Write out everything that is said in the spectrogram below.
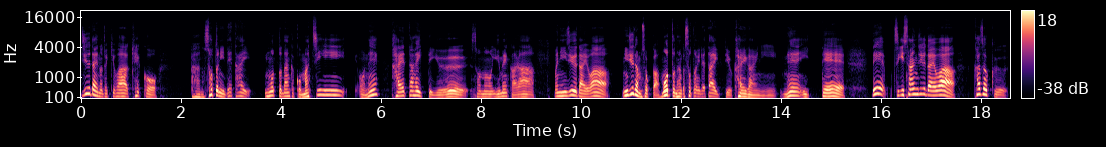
10代の時は結構、あの、外に出たい。もっとなんかこう街をね、変えたいっていう、その夢から、まあ、20代は、20代もそっか、もっとなんか外に出たいっていう海外にね、行って、で、次30代は家族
